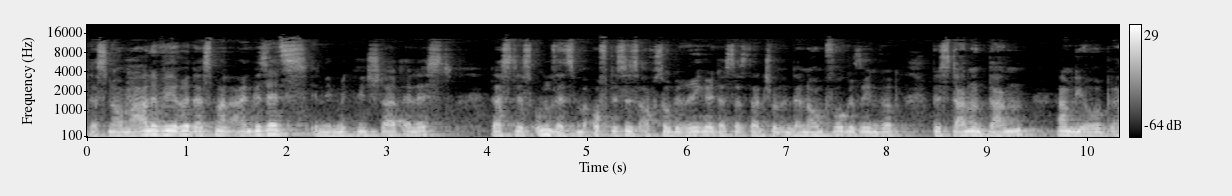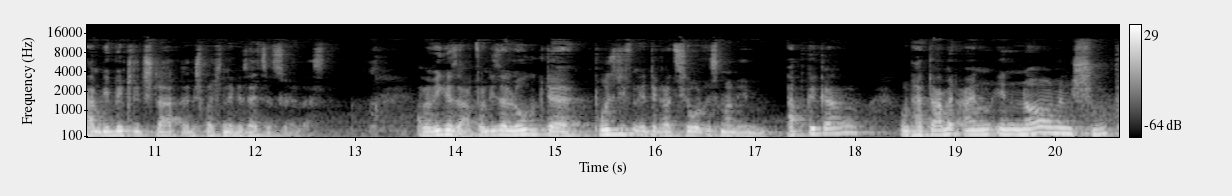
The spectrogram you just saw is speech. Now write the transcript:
Das Normale wäre, dass man ein Gesetz in den Mitgliedstaat erlässt, das das umsetzt. Oft ist es auch so geregelt, dass das dann schon in der Norm vorgesehen wird. Bis dann und dann haben die, haben die Mitgliedstaaten entsprechende Gesetze zu erlassen. Aber wie gesagt, von dieser Logik der positiven Integration ist man eben abgegangen und hat damit einen enormen Schub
